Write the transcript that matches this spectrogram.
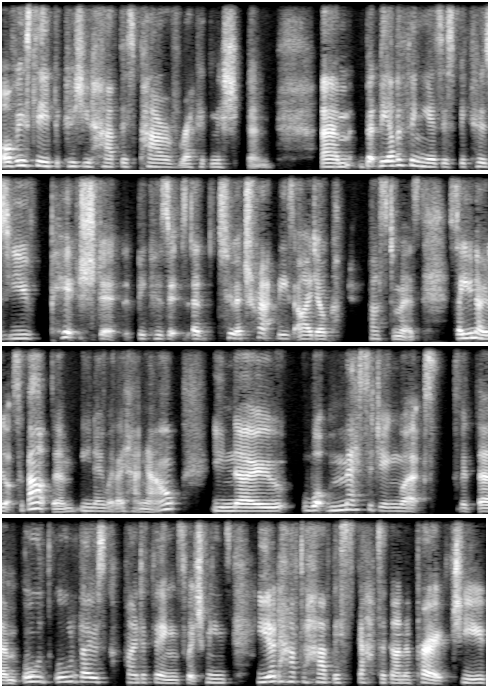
obviously because you have this power of recognition. Um, but the other thing is is because you've pitched it because it's uh, to attract these ideal customers. So you know lots about them, you know where they hang out, you know what messaging works with them, all, all those kind of things, which means you don't have to have this scattergun approach. You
